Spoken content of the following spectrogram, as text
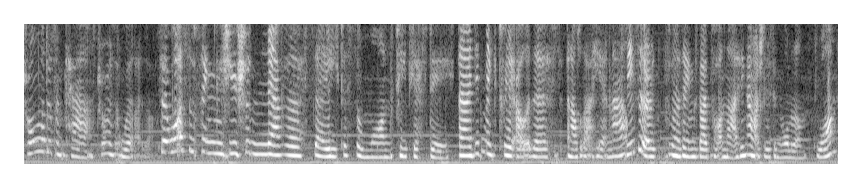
trauma doesn't care. Trauma doesn't work like that. So what are some things you should never say to someone with PTSD? And I did make a tweet out of this and I'll put that here now. These are some of the things that I put on that. I think I'm actually listing all of them. One,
